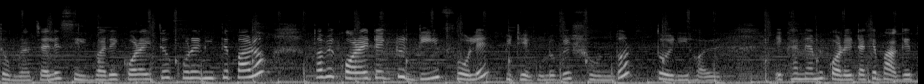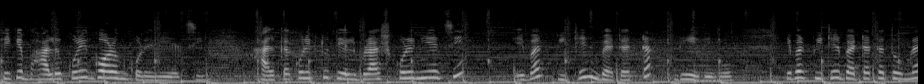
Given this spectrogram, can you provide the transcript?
তোমরা চাইলে সিলভারের কড়াইতেও করে নিতে পারো। তবে কড়াইটা একটু ডিপ হলে পিঠেগুলো বেশ সুন্দর তৈরি হয়। এখানে আমি কড়াইটাকে বাগের থেকে ভালো করে গরম করে নিয়েছি। হালকা করে একটু তেল ব্রাশ করে নিয়েছি। এবার পিঠের ব্যাটারটা দিয়ে দেব। এবার পিঠের ব্যাটারটা তোমরা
